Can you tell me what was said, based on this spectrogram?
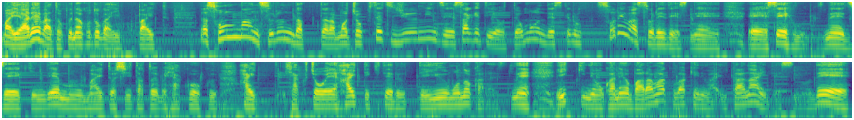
まあ、やれば得なことがいっぱいと。そんなんするんだったら、もう直接住民税下げてよって思うんですけど、それはそれですね、えー、政府もですね、税金でもう毎年、例えば100億入って、100兆円入ってきてるっていうものからですね、一気にお金をばらまくわけにはいかないですので、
